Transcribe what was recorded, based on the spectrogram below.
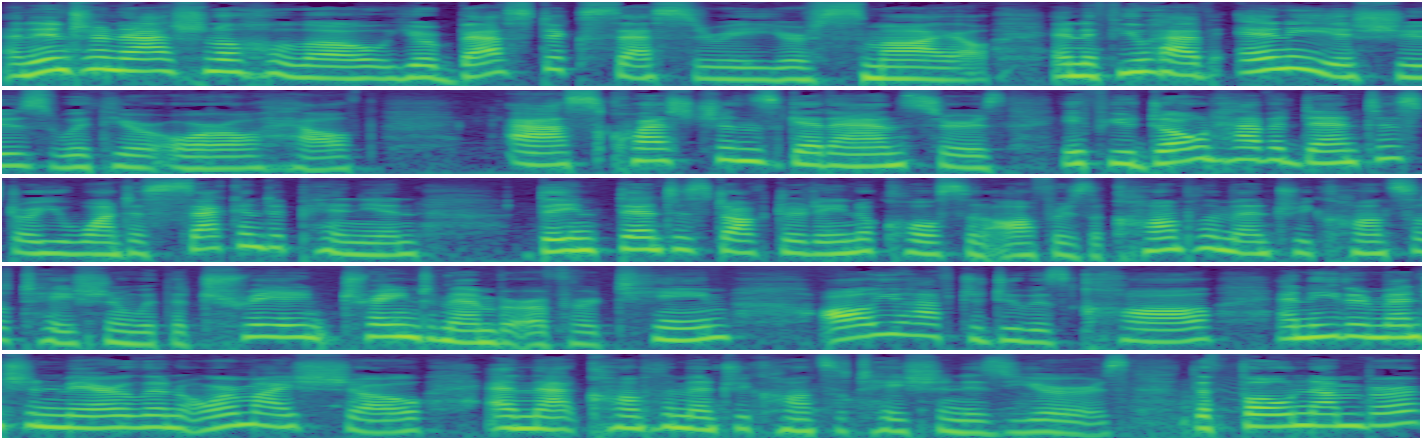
An international hello, your best accessory, your smile. And if you have any issues with your oral health, ask questions, get answers. If you don't have a dentist or you want a second opinion, Dentist Dr. Dana Colson offers a complimentary consultation with a train, trained member of her team. All you have to do is call and either mention Marilyn or my show, and that complimentary consultation is yours. The phone number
